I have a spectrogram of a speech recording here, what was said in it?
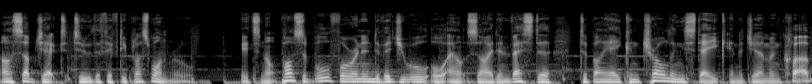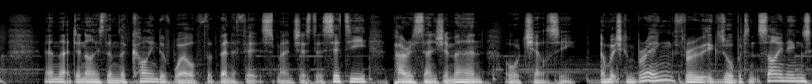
are subject to the 50 plus 1 rule. It's not possible for an individual or outside investor to buy a controlling stake in a German club, and that denies them the kind of wealth that benefits Manchester City, Paris Saint Germain, or Chelsea, and which can bring, through exorbitant signings,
